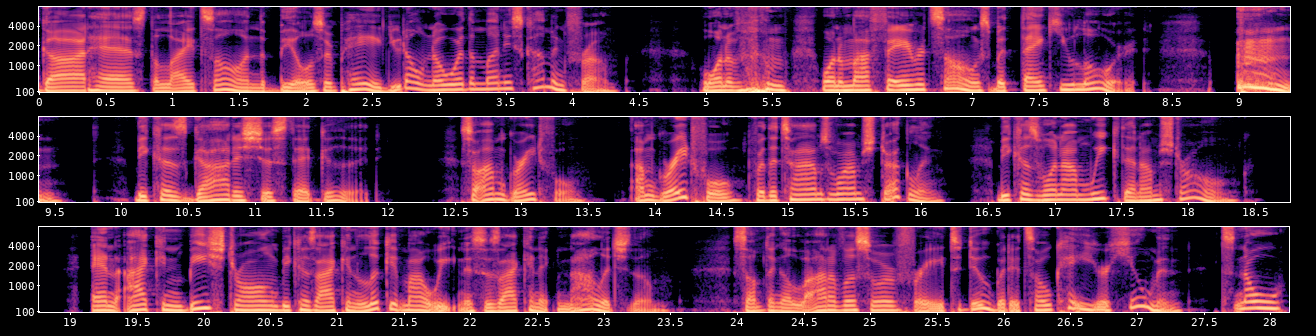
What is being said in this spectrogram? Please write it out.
God has the lights on, the bills are paid. You don't know where the money's coming from. One of them, one of my favorite songs, but thank you, Lord. because God is just that good. So I'm grateful. I'm grateful for the times where I'm struggling because when I'm weak, then I'm strong. And I can be strong because I can look at my weaknesses, I can acknowledge them. Something a lot of us are afraid to do, but it's okay. You're human. It's no,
